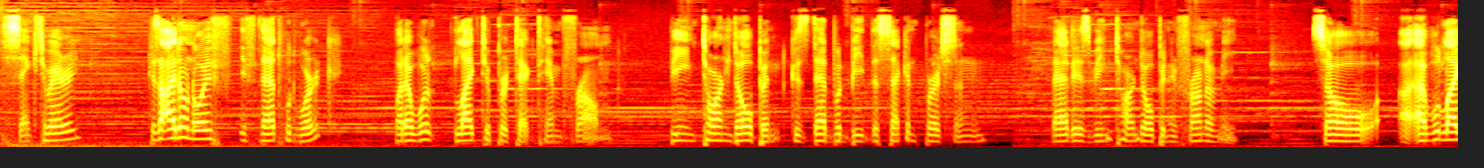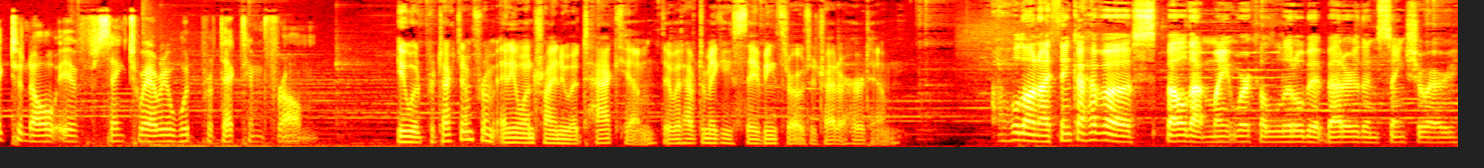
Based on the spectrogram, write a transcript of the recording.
Sanctuary. Because I don't know if, if that would work, but I would like to protect him from being torn open, because that would be the second person that is being torn open in front of me. So I, I would like to know if Sanctuary would protect him from. It would protect him from anyone trying to attack him. They would have to make a saving throw to try to hurt him. Uh, hold on, I think I have a spell that might work a little bit better than Sanctuary.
